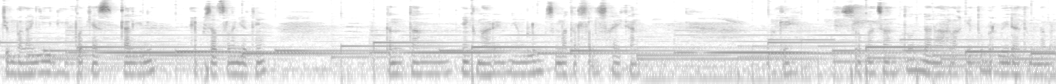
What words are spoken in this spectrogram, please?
jumpa lagi di podcast kali ini episode selanjutnya tentang yang kemarin yang belum sempat terselesaikan. Oke, sopan santun dan akhlak itu berbeda teman-teman.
